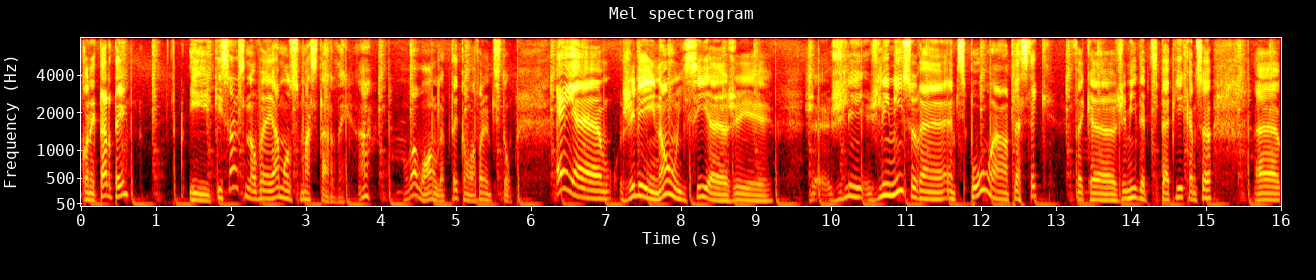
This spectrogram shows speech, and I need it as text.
conectarte. y quizás nos veamos más tarde. Hein? On va voir. Peut-être on va faire un petit tour. Hey, euh, j'ai des noms ici. euh, je, je l'ai, mis sur un, un petit pot en plastique. Fait que euh, j'ai mis des petits papiers comme ça. Euh,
